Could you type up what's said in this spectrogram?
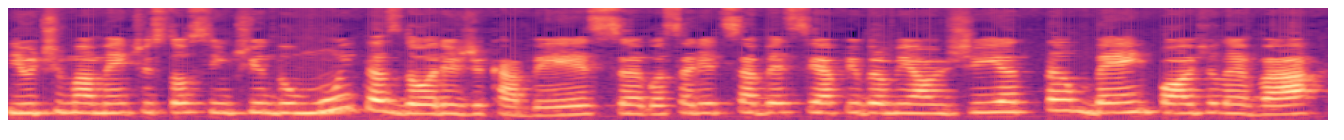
E ultimamente estou sentindo muitas dores de cabeça. Gostaria de saber se a fibromialgia também pode levar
